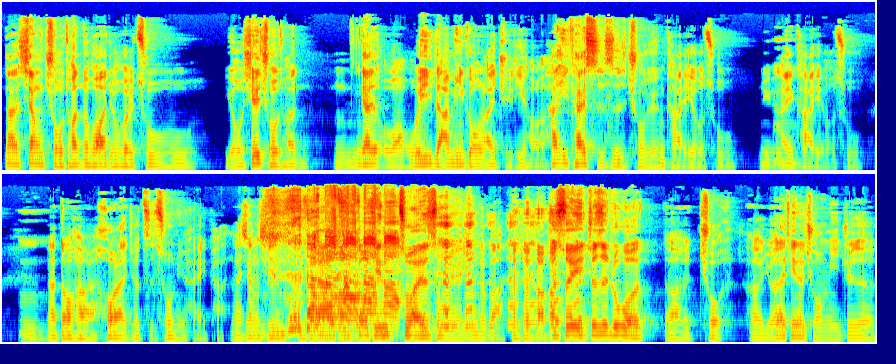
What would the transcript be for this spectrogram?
那像球团的话就会出有些球团，嗯，应该我我以拉米狗来举例好了，他一开始是球员卡也有出，女孩卡也有出。嗯，那到后来后来就只出女孩卡，那相信 大家都听出来是什么原因了吧？就所以就是如果呃球呃有在听的球迷觉得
